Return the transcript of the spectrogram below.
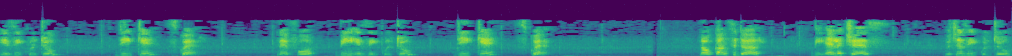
is equal to dk square. Therefore B is equal to dk square. Now consider the LHS which is equal to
